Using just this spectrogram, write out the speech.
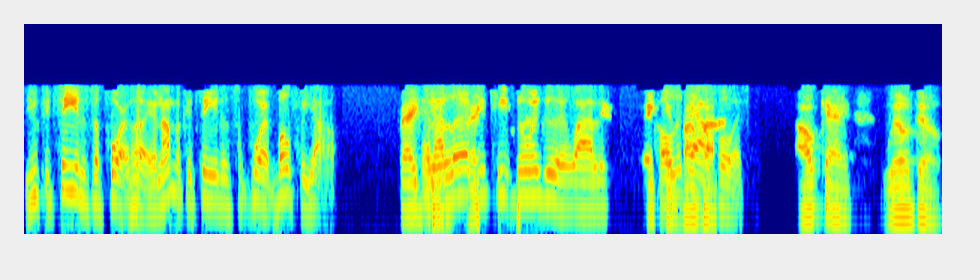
you continue to support her and I'm gonna continue to support both of y'all. Thank and you. And I love Thank you. Keep doing good, Wiley. Thank Hold you. it Bye-bye. down for us. Okay, will do.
